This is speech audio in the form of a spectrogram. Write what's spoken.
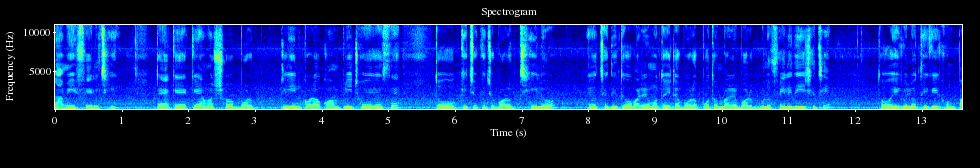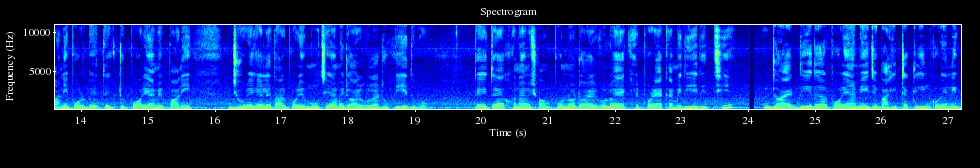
নামিয়ে ফেলছি। তো একে একে আমার সব বরফ ক্লিন করা কমপ্লিট হয়ে গেছে। তো কিছু কিছু বরফ ছিল হচ্ছে দ্বিতীয়বারের মতো এটা বরফ, প্রথমবারের বরফগুলো ফেলে দিয়ে এসেছি। তো এগুলো থেকে এখন পানি পড়বে, তো একটু পরে আমি পানি ঝরে গেলে তারপরে মুছে আমি ডয়ারগুলো ঢুকিয়ে দেবো। তো এই তো এখন আমি সম্পূর্ণ ডয়ারগুলো একের পর এক আমি দিয়ে দিচ্ছি। ড্রয়ার দিয়ে দেওয়ার পরে আমি এই যে বাহিরটা ক্লিন করে নিব।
